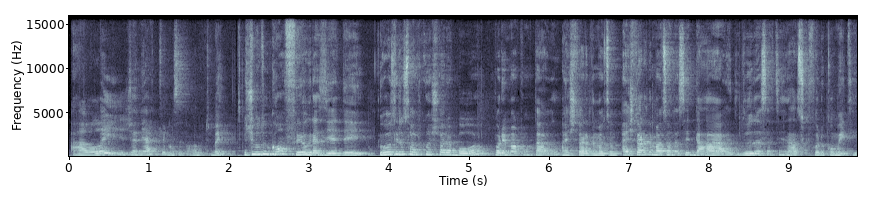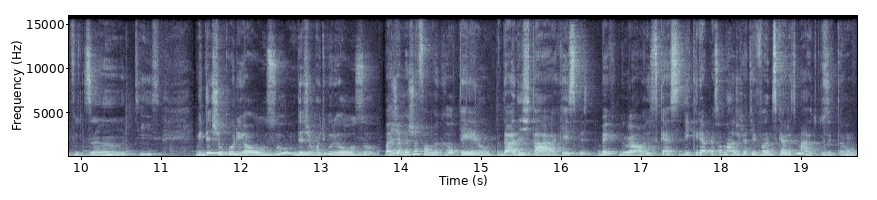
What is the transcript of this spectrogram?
Alei Janiak, que não sei falar muito bem, junto com Phil Grazier Day. O roteiro sofre com uma história boa, porém mal contada. A história da maldição, a história da maldição da cidade, dos assassinatos que foram cometidos antes, me deixa curioso, me deixa muito curioso, mas da mesma forma que o roteiro dá destaque a esse background, esquece de criar personagens cativantes carismáticos. Então,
